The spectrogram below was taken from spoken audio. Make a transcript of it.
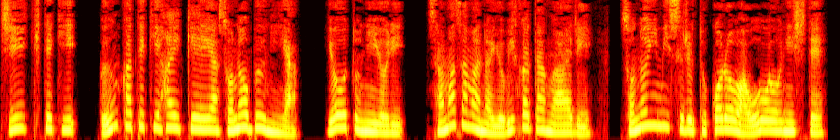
地域的、文化的背景やその分野、用途により様々な呼び方があり、その意味するところは往々にして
